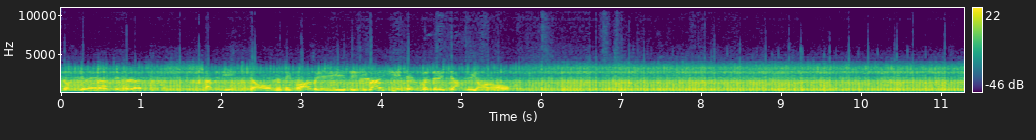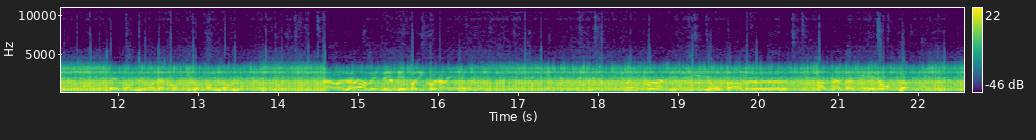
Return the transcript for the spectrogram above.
Retiré là, ces salopes Samedi, alors je sais pas, mais il était dimanche, il était en train de les faire cuire, alors. Eh, tant mieux, ils ont de la chance, ils ont entendu tant mieux. Ah voilà, non, mais c'est- pas des conneries, hein. Oui, quoi, mais si on parle euh, à plein papier, non, tu vois.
